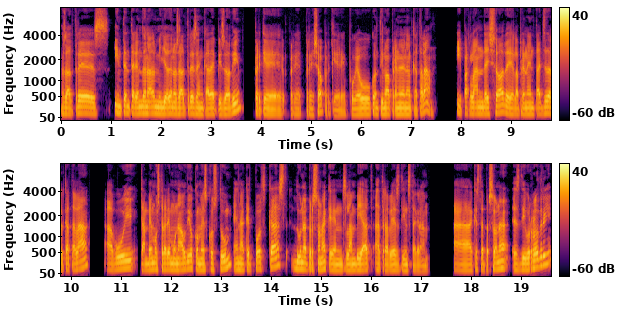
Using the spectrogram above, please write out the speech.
Nosaltres intentarem donar el millor de nosaltres en cada episodi, perquè, per, per això, perquè pugueu continuar aprenent el català. I parlant d'això, de l'aprenentatge del català, avui també mostrarem un àudio, com és costum, en aquest podcast d'una persona que ens l'ha enviat a través d'Instagram. Aquesta persona es diu Rodri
